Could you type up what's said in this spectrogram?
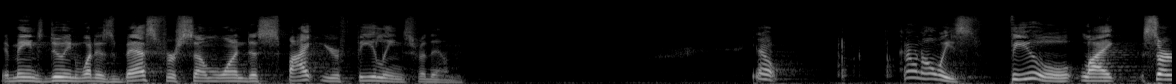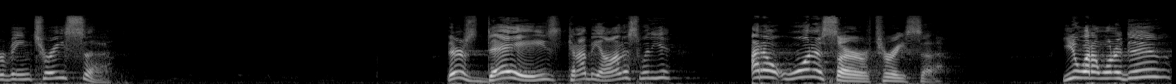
It means doing what is best for someone despite your feelings for them. You know, I don't always feel like serving Teresa. There's days, can I be honest with you? I don't want to serve Teresa. You know what I want to do?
